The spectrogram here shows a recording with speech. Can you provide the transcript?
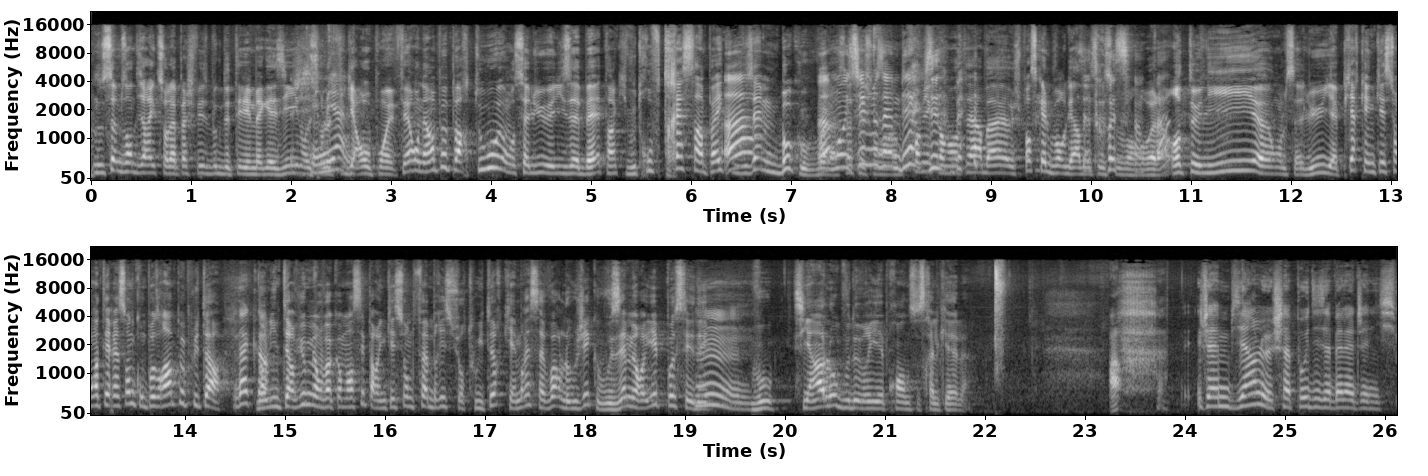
Nous sommes en direct sur la page Facebook de TV Magazine, on est sur le Génial. Figaro.fr, on est un peu partout. On salue Elisabeth hein, qui vous trouve très sympa et qui Ah. vous aime beaucoup. Ah, moi ça, aussi, je vous aime bien, Premier commentaire, bah, je pense qu'elle vous regarde assez souvent. sympa. Voilà. Anthony, euh, on le salue. Il y a Pierre qui a une question intéressante qu'on posera un peu plus tard dans l'interview, mais on va commencer par une question de Fabrice sur Twitter qui aimerait savoir l'objet que vous aimeriez posséder. Hmm. Vous, s'il y a un lot que vous devriez prendre, ce serait lequel? J'aime bien le chapeau d'Isabelle Adjani.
